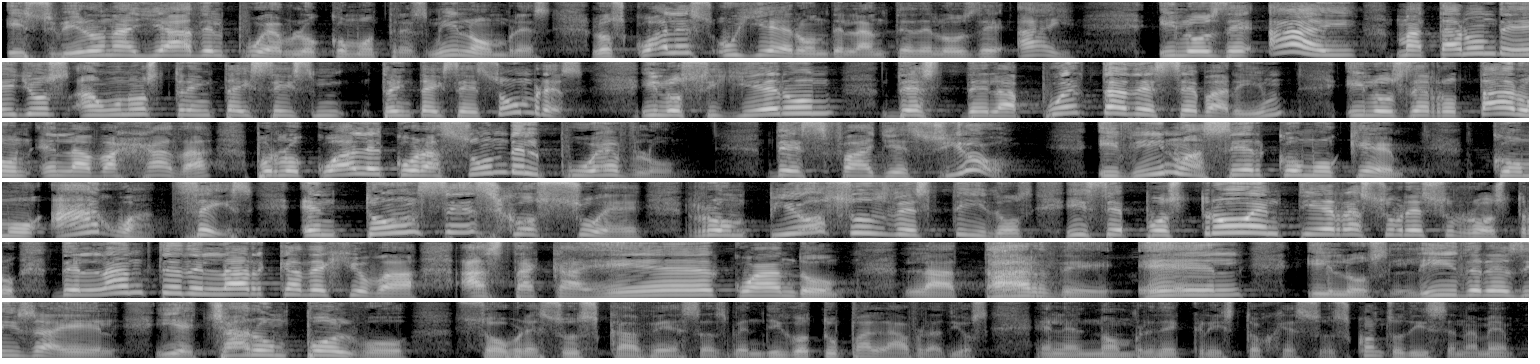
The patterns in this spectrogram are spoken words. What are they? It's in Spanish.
Y subieron allá del pueblo como tres mil hombres, los cuales huyeron delante de los de Ai. Y los de Ai mataron de ellos a unos 36, 36 hombres y los siguieron desde la puerta de Sebarim y los derrotaron en la bajada, por lo cual el corazón del pueblo desfalleció y vino a ser como que, como agua. 6. Entonces Josué rompió sus vestidos y se postró en tierra sobre su rostro delante del arca de Jehová hasta caer cuando la tarde él y los líderes de Israel y echaron polvo sobre sus cabezas. Bendigo tu palabra, Dios, en el nombre de Cristo Jesús. ¿Cuántos dicen amén?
